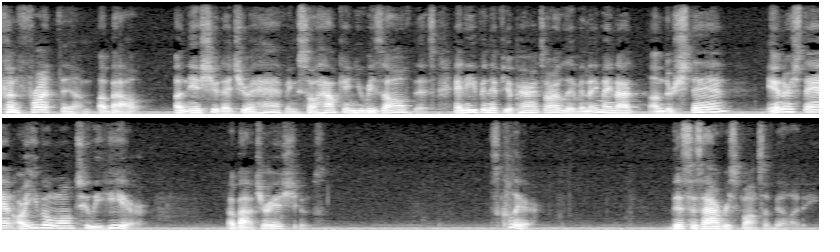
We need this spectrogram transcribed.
confront them about an issue that you're having. So, how can you resolve this? And even if your parents are living, they may not understand, understand, or even want to hear about your issues. It's clear. This is our responsibility.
